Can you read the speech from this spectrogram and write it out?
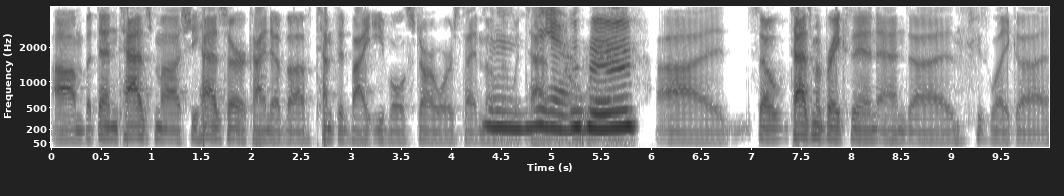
Um, but then Tasma, she has her kind of uh, tempted by evil Star Wars type moment mm, with Tasma. Yeah. Mm-hmm. Uh, so Tasma breaks in and uh, she's like, uh,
